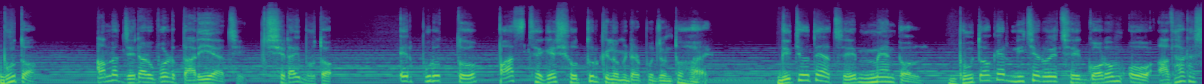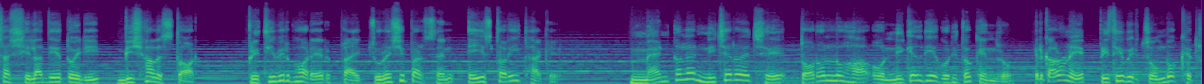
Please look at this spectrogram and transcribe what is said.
ভূতক আমরা যেটার উপর দাঁড়িয়ে আছি সেটাই ভূতক এর পুরুত্ব পাঁচ থেকে সত্তর কিলোমিটার পর্যন্ত হয়। দ্বিতীয়তে আছে ম্যান্টল ভূতকের নিচে রয়েছে গরম ও আধা ঠাসা শিলা দিয়ে তৈরি বিশাল স্তর। পৃথিবীর ভরের প্রায় চুরাশি পার্সেন্ট এই স্তরেই থাকে। ম্যান্টলের নিচে রয়েছে তরল লোহা ও নিকেল দিয়ে গঠিত কেন্দ্র। এর কারণে পৃথিবীর চৌম্বক ক্ষেত্র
